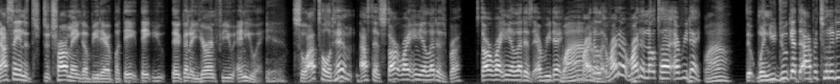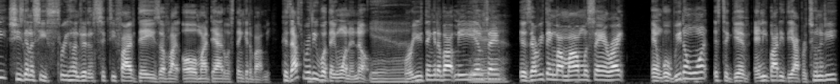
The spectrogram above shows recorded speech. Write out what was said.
not saying that the charm ain't gonna be there, but they they you they're gonna yearn for you anyway. Yeah. So I told him, I said, start writing your letters, bruh. Start writing your letters every day. Wow. Write a write a write a note to her every day. Wow. That When you do get the opportunity, she's gonna see 365 days of like, oh, my dad was thinking about me, because that's really what they want to know. Yeah. Were you thinking about me? You know what I'm saying? Is everything my mom was saying right? And what we don't want is to give anybody the opportunity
